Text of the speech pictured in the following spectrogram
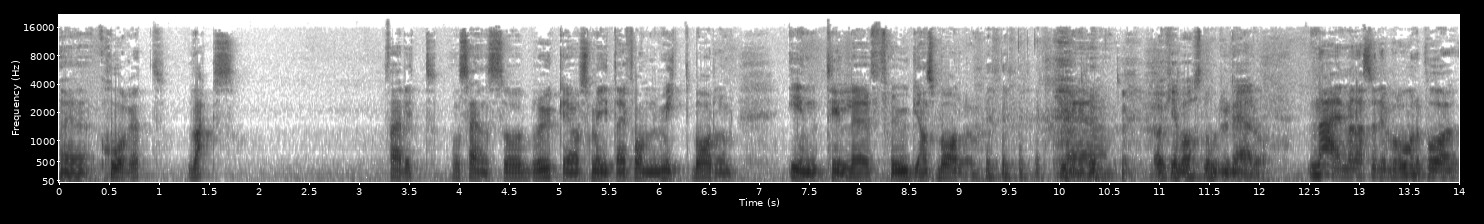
Eh, håret, vax färdigt. Och sen så brukar jag smita ifrån mitt badrum in till eh, frugans badrum. eh, Okej, vad snor du där då? nej men alltså det beror på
